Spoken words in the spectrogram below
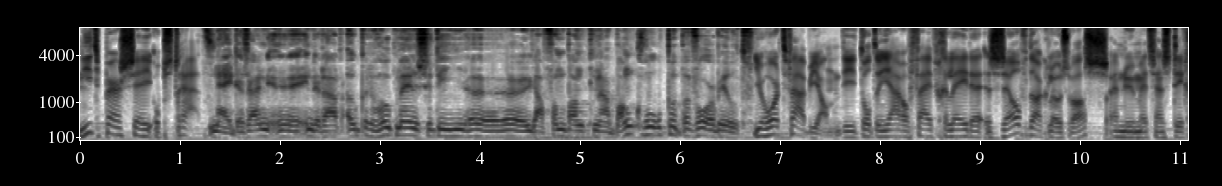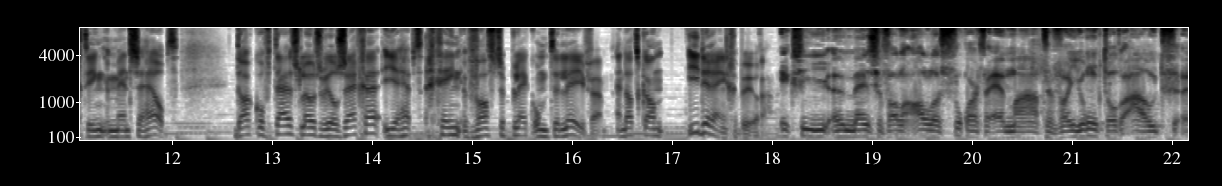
niet per se op straat. Nee, er zijn uh, inderdaad ook een hoop mensen die uh, ja, van bank naar bank holpen bijvoorbeeld. Je hoort Fabian, die tot een jaar of vijf geleden zelf dakloos was... en nu met zijn stichting mensen helpt. Dak- of thuisloos wil zeggen, je hebt geen vaste plek om te leven. En dat kan iedereen gebeuren. Ik zie uh, mensen van alle soorten en maten, van jong tot oud, uh,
